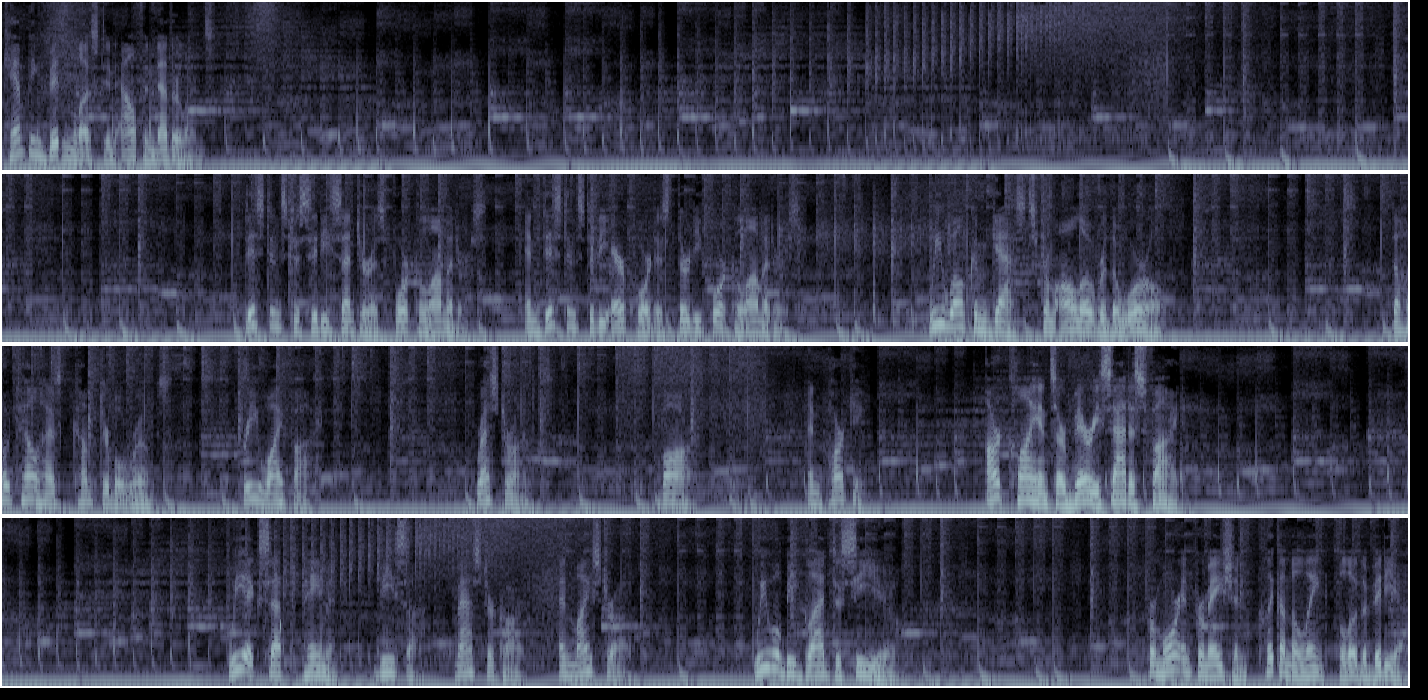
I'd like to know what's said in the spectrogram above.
Camping Buitenlust in Alphen, Netherlands. Distance to city center is 4 kilometers. And distance to the airport is 34 kilometers. We welcome guests from all over the world. The hotel has comfortable rooms, free Wi-Fi, restaurant, bar, and parking. Our clients are very satisfied. We accept payment, Visa, MasterCard, and Maestro. We will be glad to see you. For more information, click on the link below the video.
